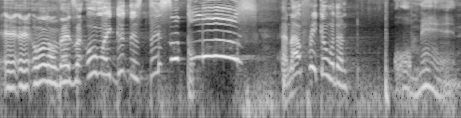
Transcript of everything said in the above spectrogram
and, and all of that. It's like, oh my goodness, they're so close. And Africa with an, oh man.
